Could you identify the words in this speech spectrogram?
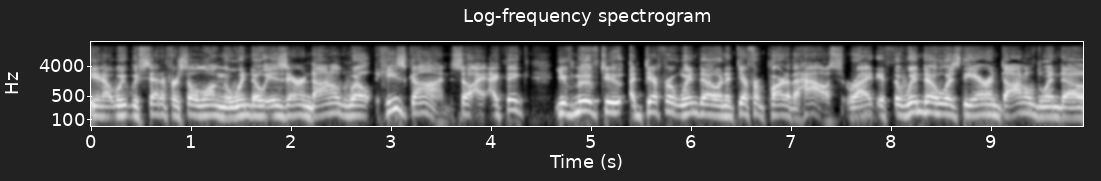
you know, we, have said it for so long. The window is Aaron Donald. Well, he's gone. So I, I, think you've moved to a different window in a different part of the house, right? If the window was the Aaron Donald window,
